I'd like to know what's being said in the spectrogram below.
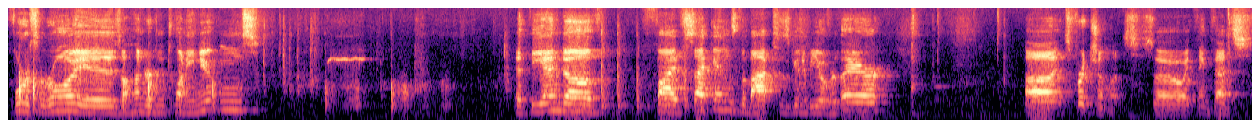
Force of Roy is 120 newtons. At the end of five seconds, the box is going to be over there. Uh, it's frictionless, so I think that's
